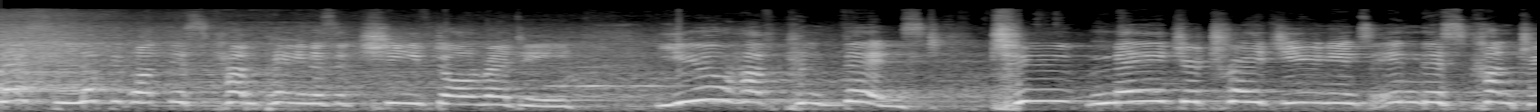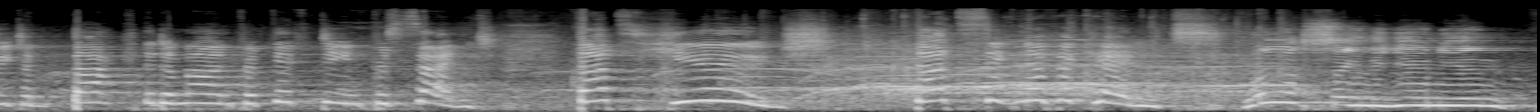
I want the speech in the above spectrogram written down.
Let's look at what this campaign has achieved already. You have convinced two major trade unions in this country to back the demand for 15%. That's huge. That's significant. We have seen the union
